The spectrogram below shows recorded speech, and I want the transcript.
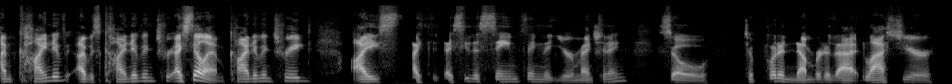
I'm kind of I was kind of intrigued. I still am kind of intrigued. I I, th- I see the same thing that you're mentioning. So to put a number to that, last year,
